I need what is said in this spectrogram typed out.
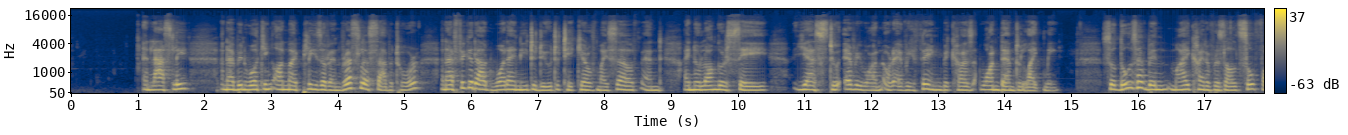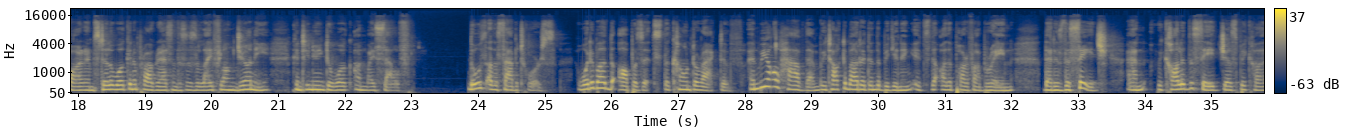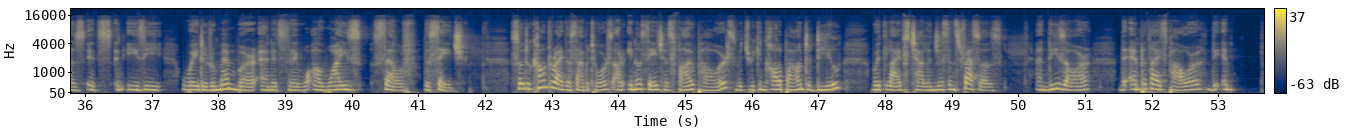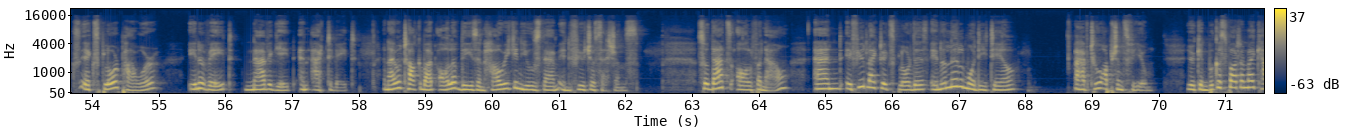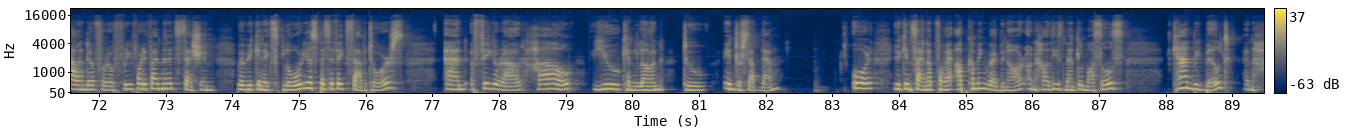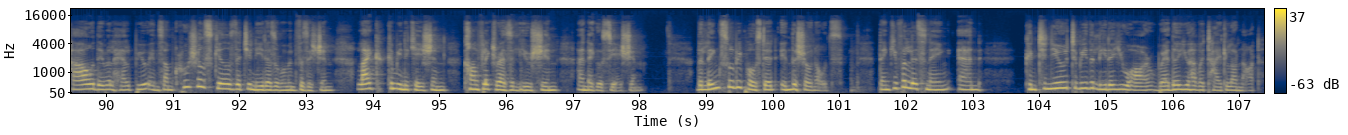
And lastly, and I've been working on my pleaser and restless saboteur, and I figured out what I need to do to take care of myself. And I no longer say yes to everyone or everything because I want them to like me. So those have been my kind of results so far. I'm still a work in progress, and this is a lifelong journey, continuing to work on myself. Those are the saboteurs. What about the opposites, the counteractive? And we all have them. We talked about it in the beginning. It's the other part of our brain that is the sage. And we call it the sage just because it's an easy way to remember and it's a, a wise self, the sage. So to counteract the saboteurs, our inner sage has five powers which we can call upon to deal with life's challenges and stressors. And these are the empathize power, the em- explore power, innovate, navigate, and activate. And I will talk about all of these and how we can use them in future sessions. So that's all for now. And if you'd like to explore this in a little more detail, I have two options for you. You can book a spot on my calendar for a free 45 minute session where we can explore your specific saboteurs and figure out how you can learn to intercept them. Or you can sign up for my upcoming webinar on how these mental muscles can be built and how they will help you in some crucial skills that you need as a woman physician, like communication, conflict resolution, and negotiation. The links will be posted in the show notes. Thank you for listening and continue to be the leader you are, whether you have a title or not.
